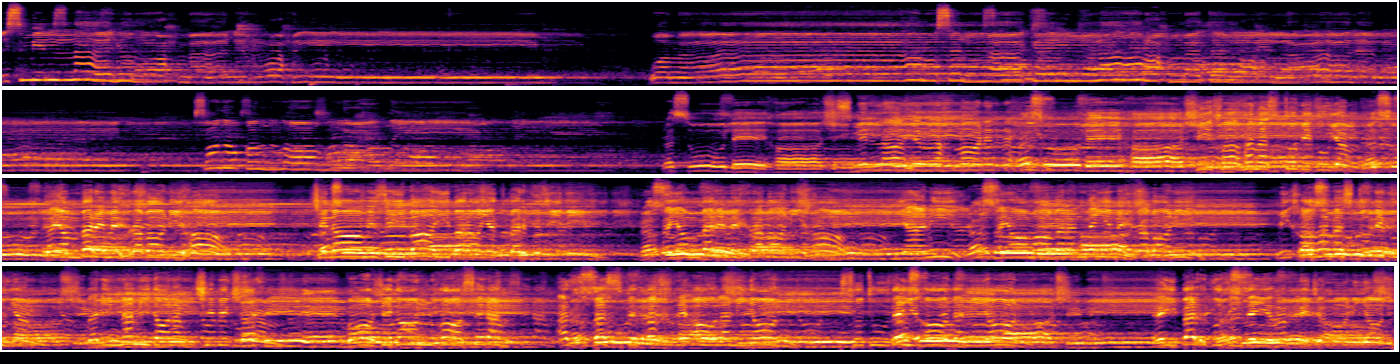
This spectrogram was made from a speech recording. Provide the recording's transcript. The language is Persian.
بسم الله الرحمن الرحيم. وما أرسلناك إلا رحمة للعالمين. صدق الله العظيم. رسول هاشمی بسم الله الرحمن الرحیم رسول هاشمی پیامبر مهربانی ها چه نام زیبایی برایت برگزیدیم. پیامبر مهربانی ها یعنی پیام آورنده مهربانی. می‌خواهم از تو بگویم ولی نمی‌دانم چه بگویم. واژگان قاصرند از وصف فخر عالمیان ستوده آدمیان. ای برگزیده رب جهانیان.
